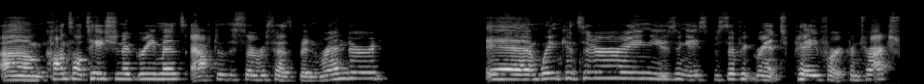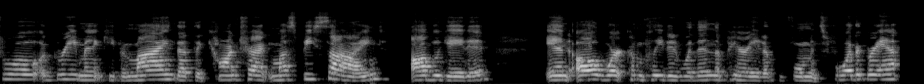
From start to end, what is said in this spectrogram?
Um, consultation agreements after the service has been rendered. And when considering using a specific grant to pay for a contractual agreement, keep in mind that the contract must be signed, obligated, and all work completed within the period of performance for the grant.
